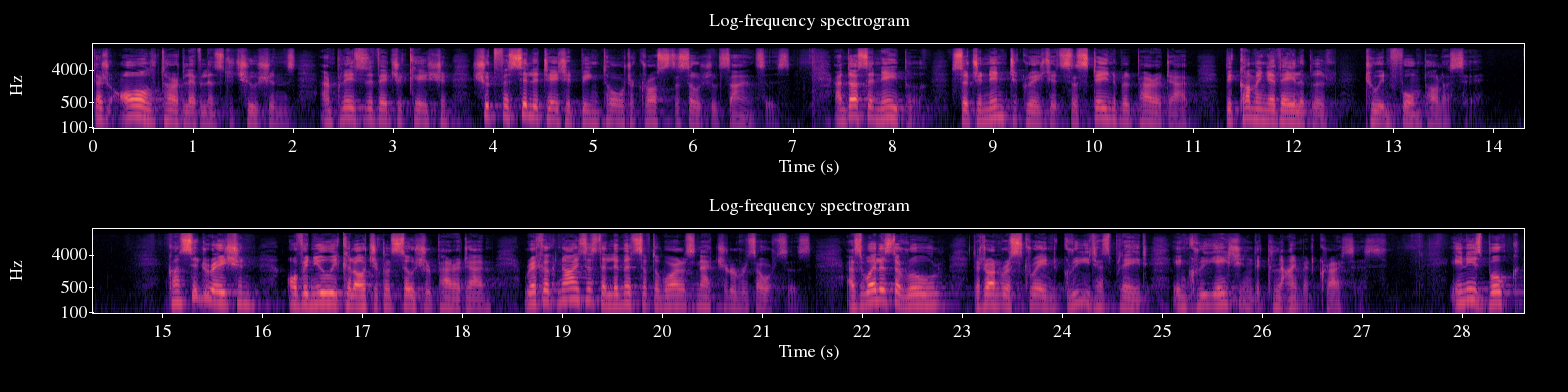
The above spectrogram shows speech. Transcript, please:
that all third level institutions and places of education should facilitate it being taught across the social sciences, and thus enable such an integrated, sustainable paradigm becoming available to inform policy. Consideration of a new ecological social paradigm recognizes the limits of the world's natural resources, as well as the role that unrestrained greed has played in creating the climate crisis. In his book,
